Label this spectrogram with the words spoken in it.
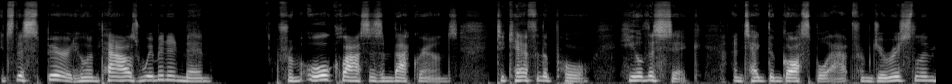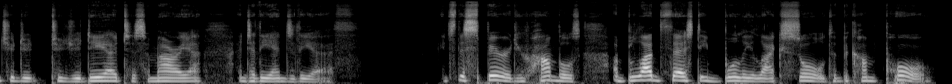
It's the Spirit who empowers women and men from all classes and backgrounds to care for the poor, heal the sick, and take the gospel out from Jerusalem to, to Judea to Samaria and to the ends of the earth. It's the Spirit who humbles a bloodthirsty bully like Saul to become Paul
